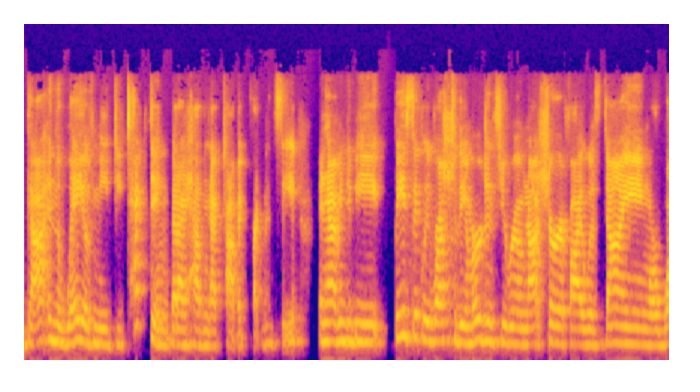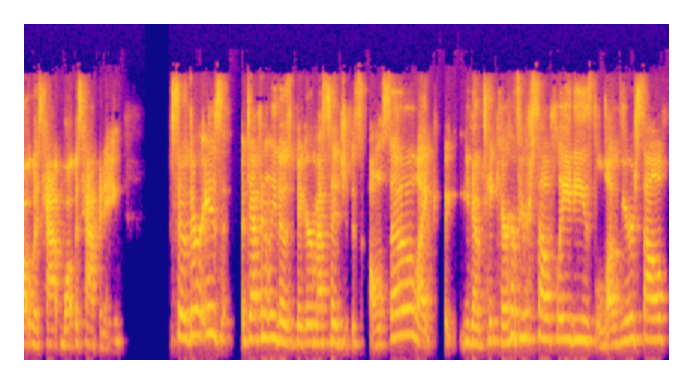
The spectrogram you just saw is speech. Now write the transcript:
got in the way of me detecting that I had an ectopic pregnancy and having to be basically rushed to the emergency room, not sure if I was dying or what was hap- what was happening. So there is definitely those bigger messages also, like you know, take care of yourself, ladies, love yourself.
